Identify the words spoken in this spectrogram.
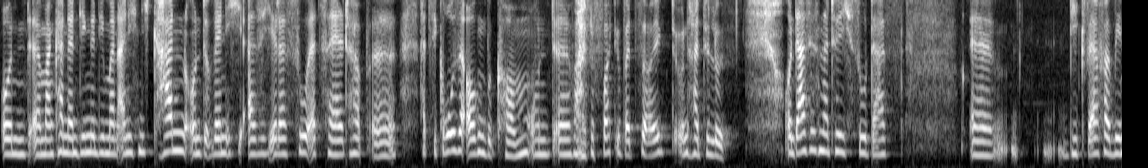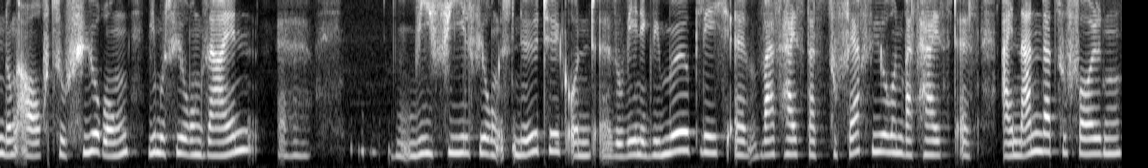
Und äh, man kann dann Dinge, die man eigentlich nicht kann. Und wenn ich, als ich ihr das so erzählt habe, äh, hat sie große Augen bekommen und äh, war sofort überzeugt und hatte Lust. Und das ist natürlich so, dass äh, die Querverbindung auch zur Führung, wie muss Führung sein? Äh, wie viel Führung ist nötig und äh, so wenig wie möglich? Äh, was heißt das zu verführen? Was heißt es, einander zu folgen?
